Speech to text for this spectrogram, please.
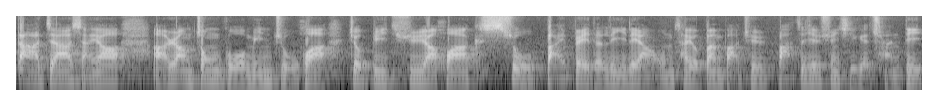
大家想要啊让中国民主化，就必须要花数百倍的力量，我们才有办法去把这些讯息给传递。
